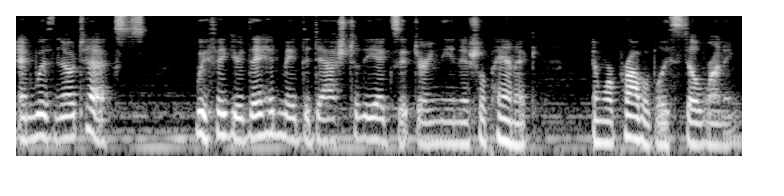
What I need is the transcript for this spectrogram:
and with no texts, we figured they had made the dash to the exit during the initial panic and were probably still running.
